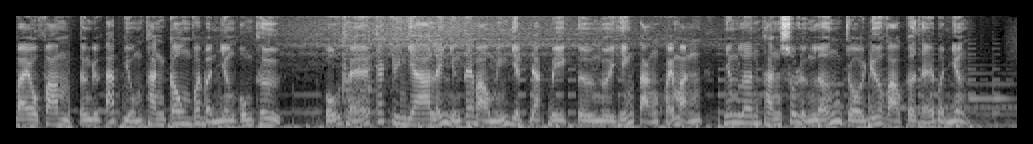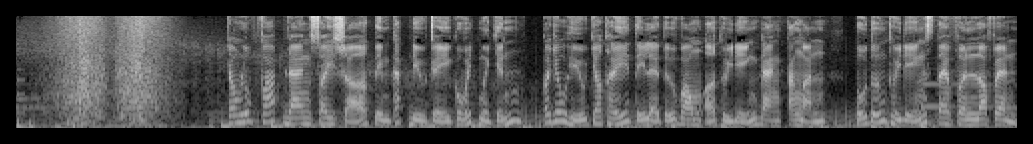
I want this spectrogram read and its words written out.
Biofarm từng được áp dụng thành công với bệnh nhân ung thư. Cụ thể, các chuyên gia lấy những tế bào miễn dịch đặc biệt từ người hiến tặng khỏe mạnh, nhân lên thành số lượng lớn rồi đưa vào cơ thể bệnh nhân. Trong lúc Pháp đang xoay sở tìm cách điều trị Covid-19, có dấu hiệu cho thấy tỷ lệ tử vong ở Thụy Điển đang tăng mạnh. Thủ tướng Thụy Điển Stefan Löfven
